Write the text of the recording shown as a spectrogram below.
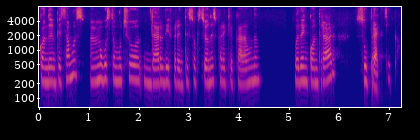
cuando empezamos, a mí me gusta mucho dar diferentes opciones para que cada uno pueda encontrar su práctica.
